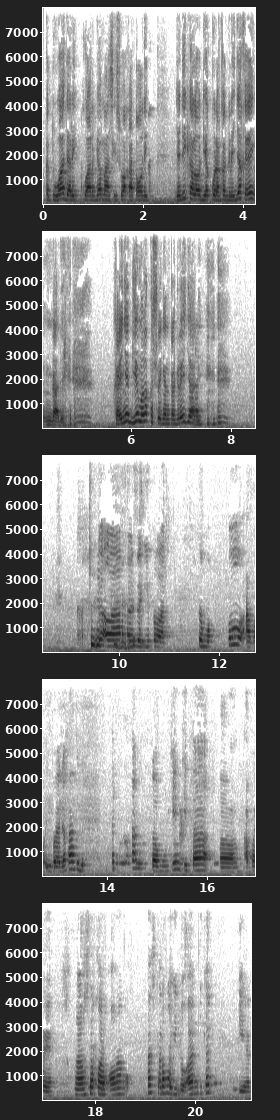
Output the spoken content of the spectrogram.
ketua dari keluarga mahasiswa Katolik. Jadi kalau dia kurang ke gereja kayaknya enggak deh. Kayaknya dia malah keseringan ke gereja nih. enggak lah bisa gitu lah semua tuh amal ibadah kan kan nggak mungkin kita eh, apa ya ngerasa kalau orang kan sekarang lagi doa nih kan iya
